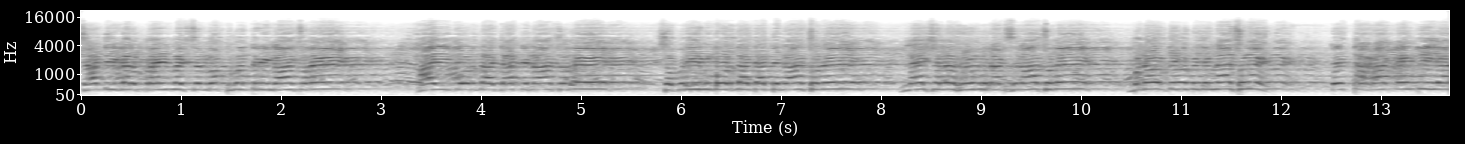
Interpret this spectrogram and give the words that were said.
ਸਾਡੀ ਗੱਲ ਪ੍ਰਾਈਮ ਮਿਨਿਸਟਰ ਮੁੱਖ ਮੰਤਰੀ ਨਾ ਸੁਣੇ ਹਾਈ ਕੋਰਟ ਦਾ ਜੱਜ ਨਾ ਸੁਣੇ ਸੁਪਰੀਮ ਕੋਰਟ ਦਾ ਜੱਜ ਨਾ ਸੁਣੇ, ਨੈਸ਼ਨਲ ਹਿਊਮਨ ਰਾਈਟਸ ਨਾ ਸੁਣੇ ਮਿਨੋਰਟੀ ਕਮਿਸ਼ਨ ਨਾ ਸੁਣੇ, ਤੇ ਧਾਰਾ ਕਹਿੰਦੀ ਹੈ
